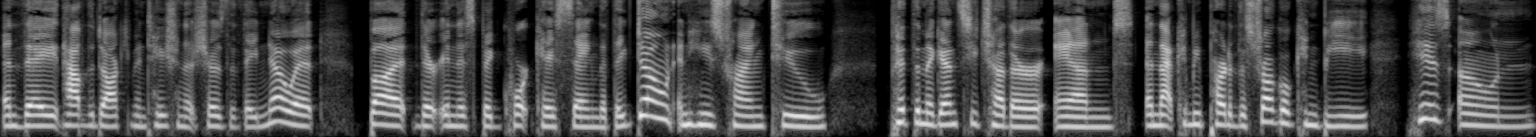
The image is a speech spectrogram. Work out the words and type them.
And they have the documentation that shows that they know it, but they're in this big court case saying that they don't. And he's trying to pit them against each other. And, and that can be part of the struggle, can be his own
